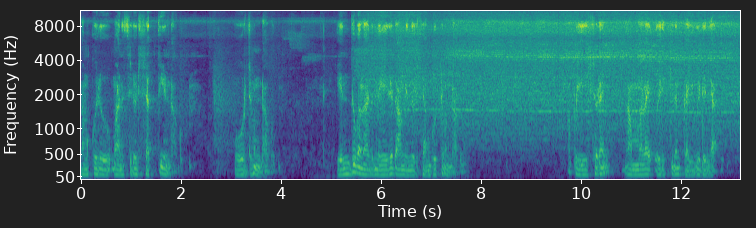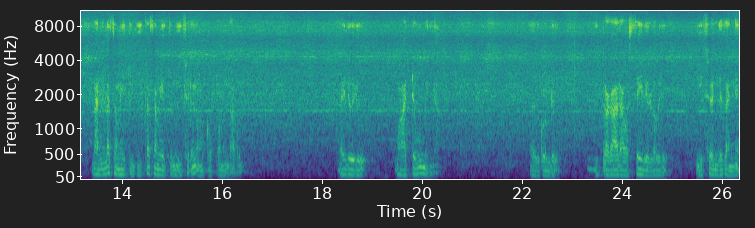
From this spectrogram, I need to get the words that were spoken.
നമുക്കൊരു മനസ്സിലൊരു ശക്തി ഉണ്ടാകും ഊർജമുണ്ടാകും എന്തു വന്നാലും നേരിടാം എന്നൊരു ചങ്കൂറ്റമുണ്ടാകും അപ്പോൾ ഈശ്വരൻ നമ്മളെ ഒരിക്കലും കൈവിടില്ല. നല്ല സമയത്തും ചീത്ത സമയത്തും ഈശ്വരൻ നമുക്കൊപ്പം ഉണ്ടാകും. അതിലൊരു മാറ്റവുമില്ല. അതുകൊണ്ട് ഇപ്രകാര അവസ്ഥയിലുള്ളവർ ഈശ്വരന്റെ തന്നെ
